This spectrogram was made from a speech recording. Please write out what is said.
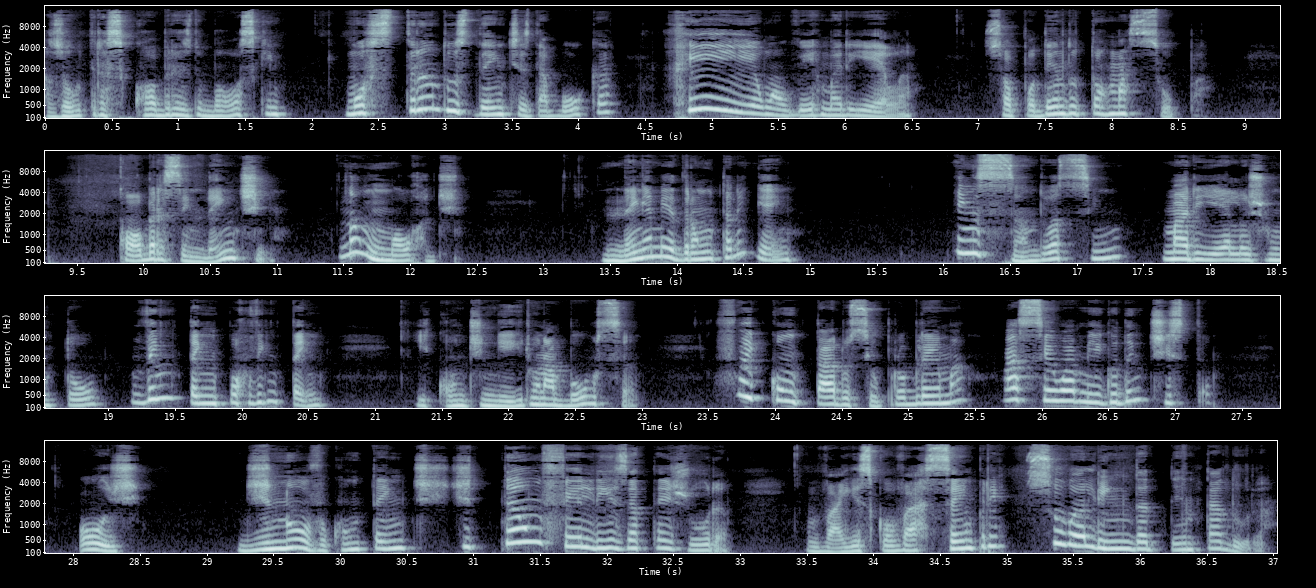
as outras cobras do bosque, mostrando os dentes da boca, riam ao ver Mariela, só podendo tomar sopa. Cobra sem dente não morde, nem amedronta ninguém. Pensando assim, Mariela juntou vintém por vintém e, com dinheiro na bolsa, foi contar o seu problema a seu amigo dentista. Hoje, de novo contente, de tão feliz até jura. Vai escovar sempre sua linda dentadura.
